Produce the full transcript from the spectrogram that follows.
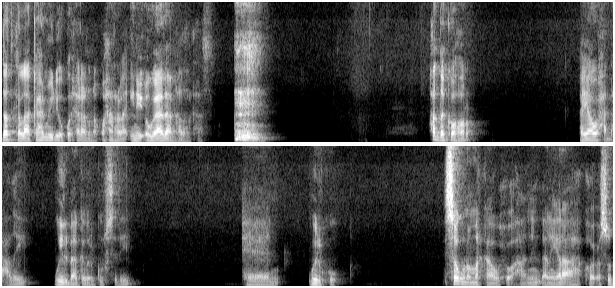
dadka laakaha media ku xiranna waxaan rabaa inay ogaadaan hadalkaas. Hadda ka hor ayaa waxaa dhacday wiil baa gabar guursaday. Wiilku isaguna markaa wuxuu ahaa nin dhalinyaro ah oo cusub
